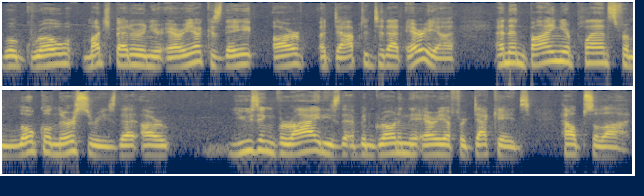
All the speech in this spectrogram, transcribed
will grow much better in your area because they are adapted to that area. And then buying your plants from local nurseries that are using varieties that have been grown in the area for decades helps a lot.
